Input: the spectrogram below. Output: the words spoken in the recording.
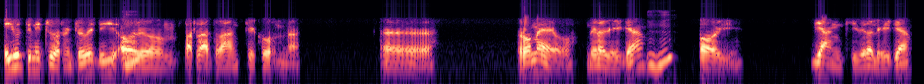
e gli ultimi giorni, giovedì, ho eh, parlato anche con eh, Romeo della Lega, Mhm. poi Bianchi della Lega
